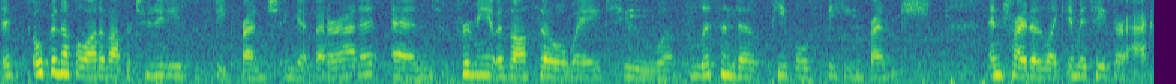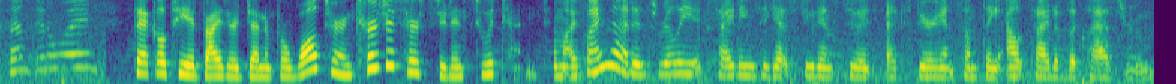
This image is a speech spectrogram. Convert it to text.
it opened up a lot of opportunities to speak French and get better at it. And for me, it was also a way to listen to people speaking French and try to like imitate their accent in a way. Faculty advisor Jennifer Walter encourages her students to attend. Um, I find that it's really exciting to get students to experience something outside of the classroom,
